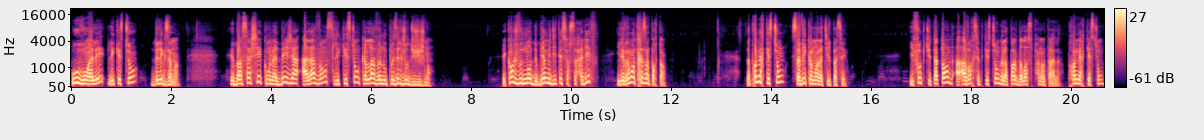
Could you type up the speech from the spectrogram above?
où vont aller les questions de l'examen. Eh bien, sachez qu'on a déjà à l'avance les questions qu'Allah va nous poser le jour du jugement. Et quand je vous demande de bien méditer sur ce hadith, il est vraiment très important. La première question, sa vie, comment l'a-t-il passé Il faut que tu t'attendes à avoir cette question de la part d'Allah subhanahu wa ta'ala. Première question,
